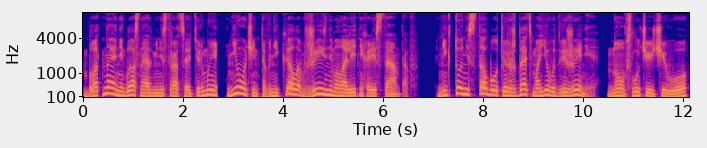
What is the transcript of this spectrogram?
Блатная негласная администрация тюрьмы не очень-то вникала в жизнь малолетних арестантов. Никто не стал бы утверждать мое выдвижение, но в случае чего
